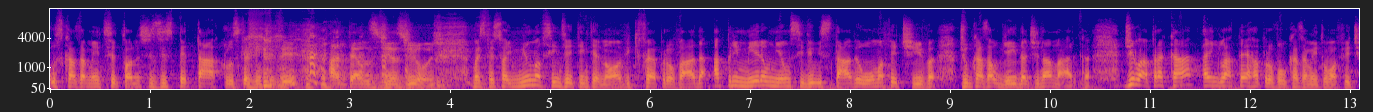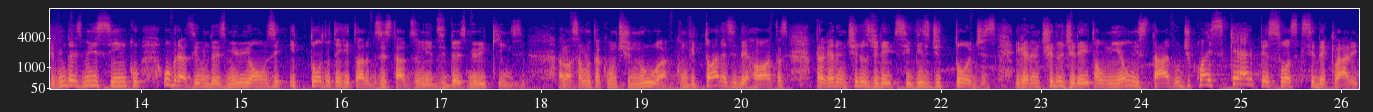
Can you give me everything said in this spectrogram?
os casamentos se tornam esses espetáculos que a gente vê até os dias de hoje. Mas foi só em 1989 que foi aprovada a primeira união civil estável homoafetiva de um casal gay da Dinamarca. De lá para cá, a Inglaterra aprovou o casamento homoafetivo em 2005, o Brasil em 2011 e todo o território dos Estados Unidos em 2015. A nossa luta continua com vitórias e derrotas para garantir os direitos civis de todos e garantir o direito à união estável de quaisquer pessoas que se declarem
